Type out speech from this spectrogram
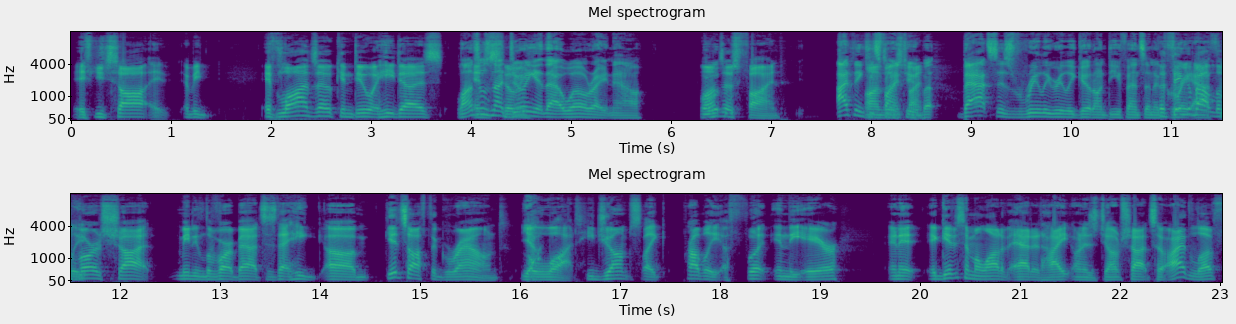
If you saw, I mean, if Lonzo can do what he does, Lonzo's not doing it that well right now. Lonzo's fine. I think he's Lonzo's fine too, fine. but Batts is really, really good on defense and a The great thing about athlete. LeVar's shot, meaning LeVar Batts, is that he um, gets off the ground Yeah. a lot. He jumps like probably a foot in the air, and it it gives him a lot of added height on his jump shot. So I'd love,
